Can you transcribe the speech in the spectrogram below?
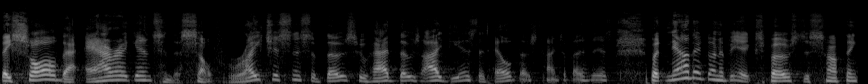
They saw the arrogance and the self righteousness of those who had those ideas, that held those kinds of ideas. But now they're going to be exposed to something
